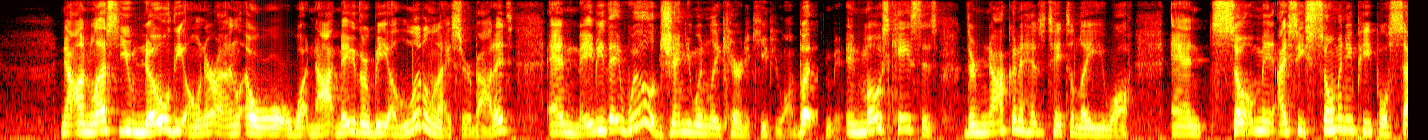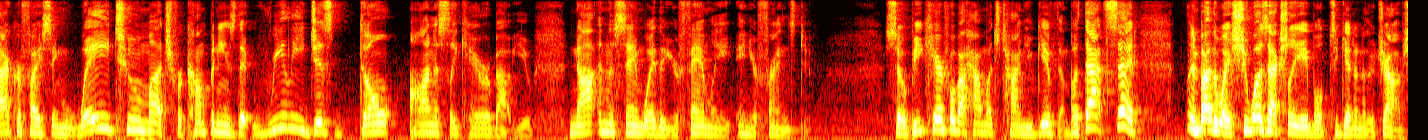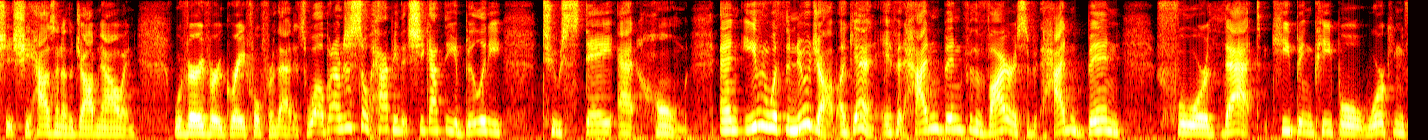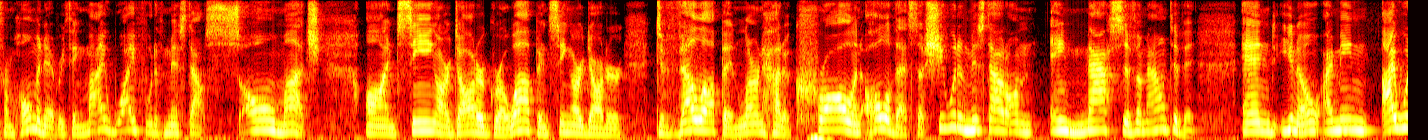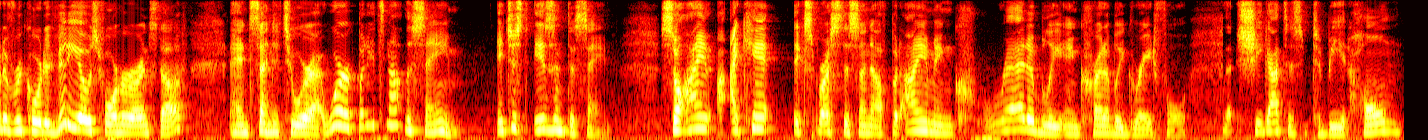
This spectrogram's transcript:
Now, unless you know the owner or whatnot, maybe they'll be a little nicer about it, and maybe they will genuinely care to keep you on. But in most cases, they're not going to hesitate to lay you off. And so many, I see so many people sacrificing way too much for companies that really just don't honestly care about you, not in the same way that your family and your friends do. So be careful about how much time you give them. But that said, and by the way, she was actually able to get another job. She, she has another job now, and we're very, very grateful for that as well. But I'm just so happy that she got the ability to stay at home. And even with the new job, again, if it hadn't been for the virus, if it hadn't been for that, keeping people working from home and everything, my wife would have missed out so much on seeing our daughter grow up and seeing our daughter develop and learn how to crawl and all of that stuff. She would have missed out on a massive amount of it. And, you know, I mean, I would have recorded videos for her and stuff and sent it to her at work, but it's not the same. It just isn't the same. So I I can't express this enough, but I am incredibly, incredibly grateful that she got to, to be at home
